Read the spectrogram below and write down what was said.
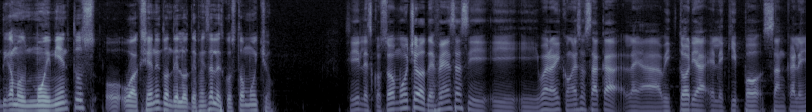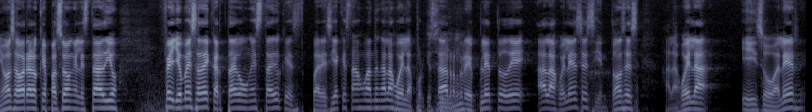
digamos, movimientos o, o acciones donde los defensas les costó mucho. Sí, les costó mucho los defensas y, y- y, bueno, y con eso saca la victoria el equipo sancarleño. Vamos ahora a lo que pasó en el estadio Fello Mesa de Cartago, un estadio que parecía que estaban jugando en Alajuela porque Sí. repleto de alajuelenses y entonces Alajuela hizo valer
